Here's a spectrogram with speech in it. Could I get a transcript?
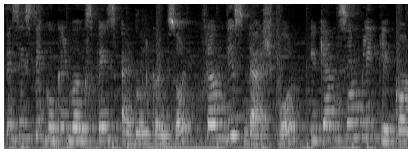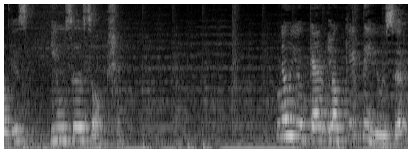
This is the Google Workspace admin console. From this dashboard, you can simply click on this users option. Now you can locate the user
